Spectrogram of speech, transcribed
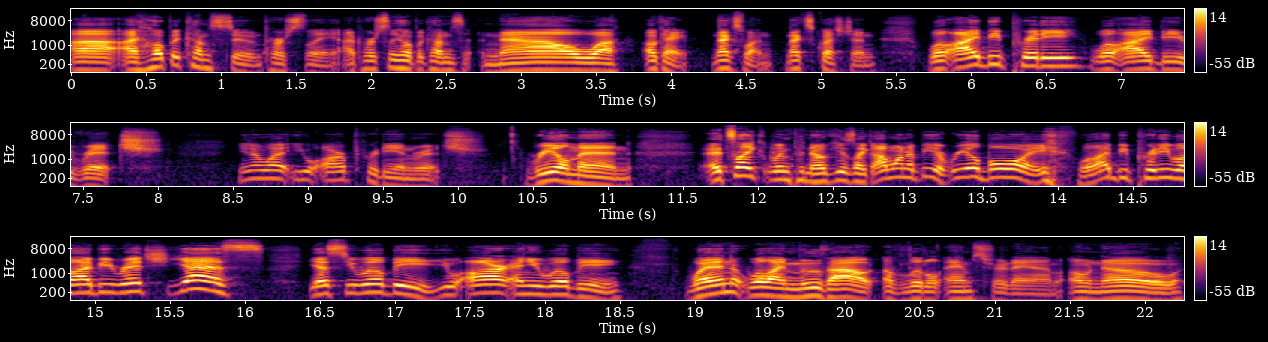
uh, I hope it comes soon, personally. I personally hope it comes now. Okay, next one. Next question. Will I be pretty? Will I be rich? You know what? You are pretty and rich. Real men. It's like when Pinocchio's like, I want to be a real boy. Will I be pretty? Will I be rich? Yes. Yes, you will be. You are and you will be. When will I move out of Little Amsterdam? Oh no.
